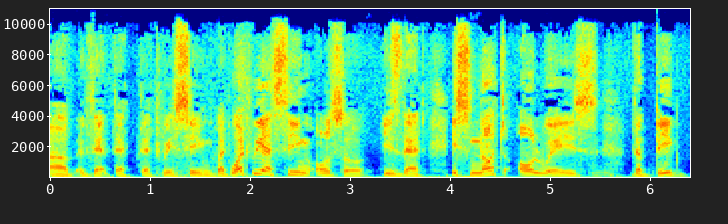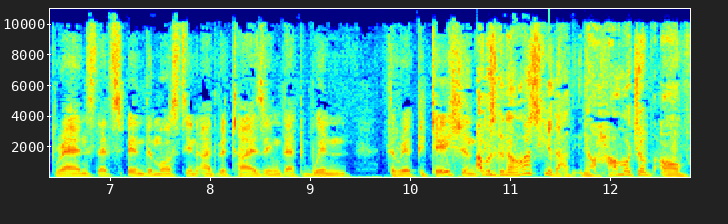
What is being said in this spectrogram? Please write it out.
Uh, that, that, that we're seeing. But what we are seeing also is that it's not always the big brands that spend the most in advertising that win the reputation. I was going to ask you that. You know, how much of, of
